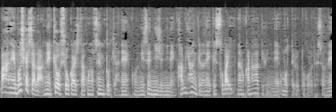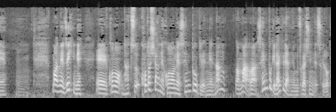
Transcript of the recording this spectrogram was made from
まあね、もしかしたらね、今日紹介したこの扇風機はね、この2022年上半期のね、ベストバイなのかなっていうふうにね、思ってるところですよね。うん。まあね、ぜひね、えー、この夏、今年はね、このね、扇風機でね、なんか、まあまあ、扇風機だけではね、難しいんですけど、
